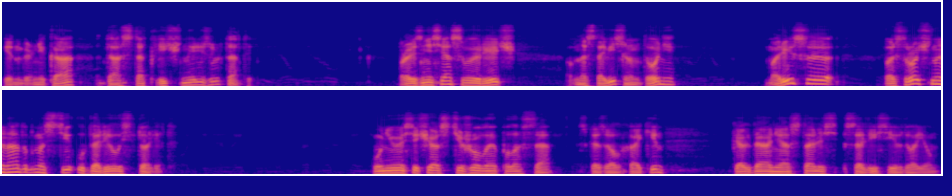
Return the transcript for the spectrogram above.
и наверняка даст отличные результаты. Произнеся свою речь в наставительном тоне, Мариса по срочной надобности удалилась в туалет. «У нее сейчас тяжелая полоса», — сказал Хакин, когда они остались с Алисией вдвоем.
